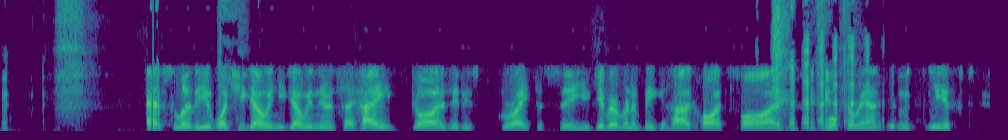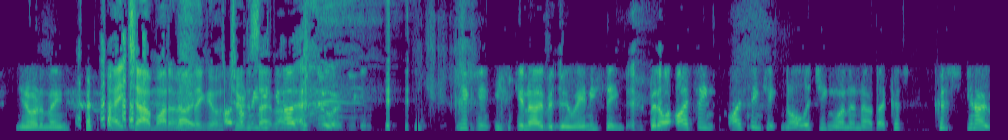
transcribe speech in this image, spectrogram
Absolutely. You, once you go in, you go in there and say, "Hey guys, it is great to see you." Give everyone a big hug, high five, walk around, give them a gift. You know what I mean? HR might have No, I think there was two I to mean, say you can about that. overdo it. You can, you can, you can overdo anything. But I, I think I think acknowledging one another, because because you know,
